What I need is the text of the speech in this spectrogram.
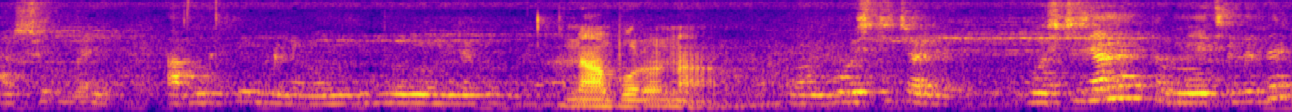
আর শুনবেন আপনাকেই বললাম আমি কিন্তু না, বলো না আমার গোষ্ঠী চলে গোষ্ঠী জানেন তো মেয়ে ছেলেদের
